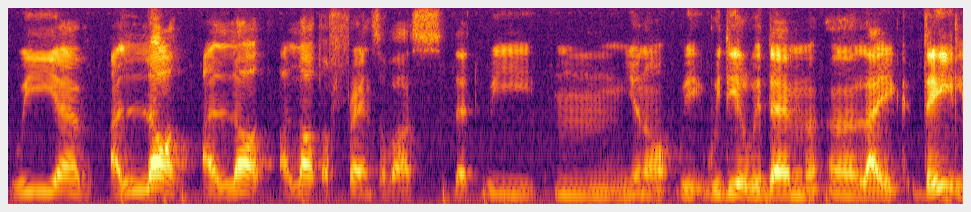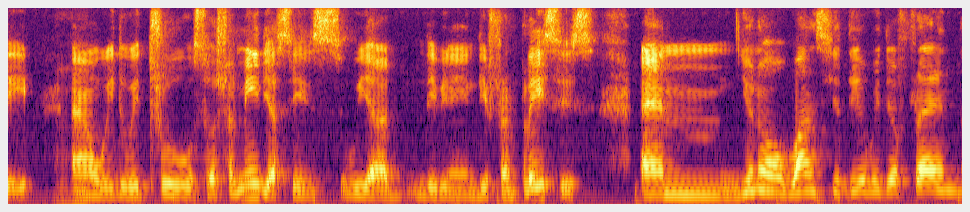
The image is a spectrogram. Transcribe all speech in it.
we have a lot, a lot, a lot of friends of us that we, mm, you know, we, we deal with them uh, like daily, and we do it through social media since we are living in different places. And you know, once you deal with your friend,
